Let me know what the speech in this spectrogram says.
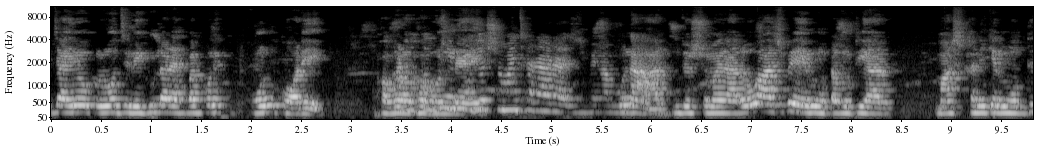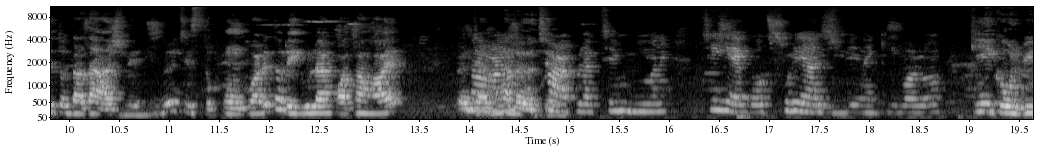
যাই হোক রোজ রেগুলার একবার করে ফোন করে খবর খবর নেয়। পুজোর সময় ছাড়া আর আসবে না না আর পুজোর সময় আরও আসবে মোটামুটি আর মাস খানিকের মধ্যে তো দাদা আসবে। বুঝেছিস তো? ফোন করে তো রেগুলার কথা হয়। ভালো হয়েছে। খারাপ লাগছে। মানে সেই এক বছরে আসবে নাকি বলো? কি করবি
